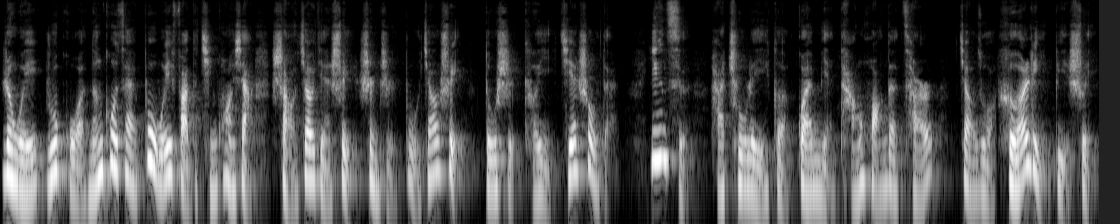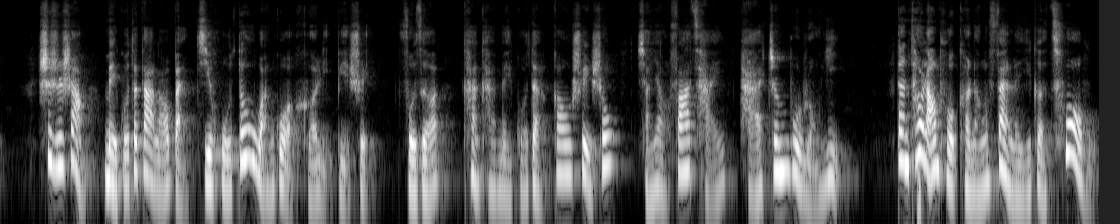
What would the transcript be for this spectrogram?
认为，如果能够在不违法的情况下少交点税，甚至不交税，都是可以接受的。因此，还出了一个冠冕堂皇的词儿，叫做“合理避税”。事实上，美国的大老板几乎都玩过合理避税，否则看看美国的高税收，想要发财还真不容易。但特朗普可能犯了一个错误。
